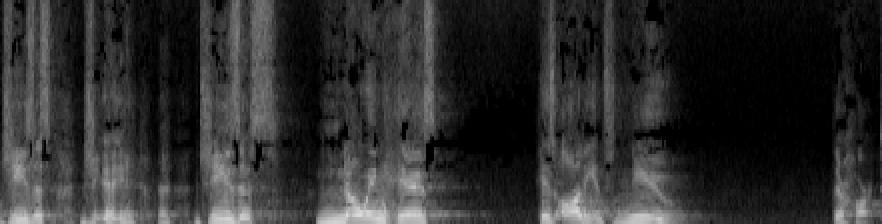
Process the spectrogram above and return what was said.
Jesus, uh, Jesus, knowing his, his audience, knew their heart,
